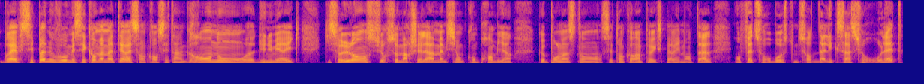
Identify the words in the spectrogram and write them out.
Bref, c'est pas nouveau, mais c'est quand même intéressant quand c'est un grand nom euh, du numérique qui se lance sur ce marché-là, même si on comprend bien que pour l'instant c'est encore un peu expérimental. En fait, ce robot c'est une sorte d'Alexa sur roulette.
